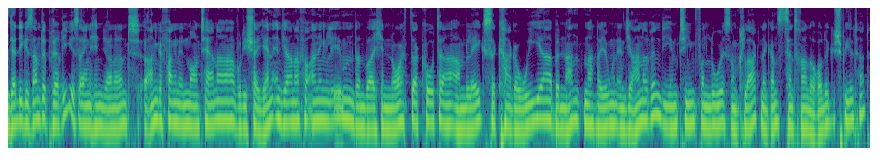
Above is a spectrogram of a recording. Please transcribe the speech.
Ja, die gesamte Prärie ist eigentlich Indianerland. Angefangen in Montana, wo die Cheyenne-Indianer vor allen Dingen leben. Dann war ich in North Dakota am Lake Sacagawea, benannt nach einer jungen Indianerin, die im Team von Lewis und Clark eine ganz zentrale Rolle gespielt hat.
